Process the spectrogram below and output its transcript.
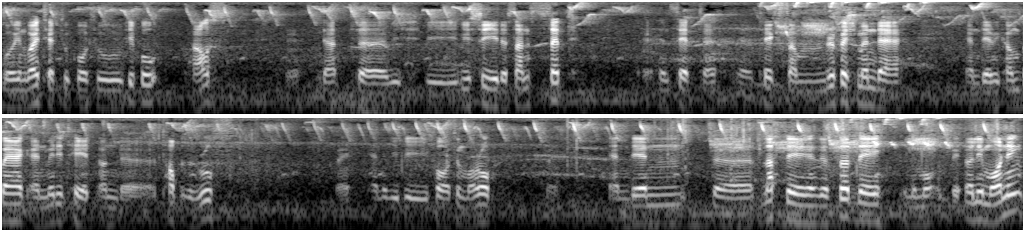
were invited to go to people house. uh, that uh, we, we, we see the sunset and set, uh, uh, take some refreshment there, and then we come back and meditate on the top of the roof. Right? And it will be for tomorrow. Right? And then the last day, the third day, in the mo- early morning,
